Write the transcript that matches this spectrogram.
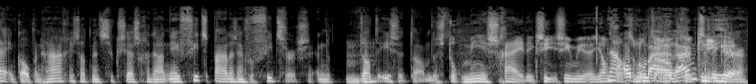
in Kopenhagen is dat met succes gedaan. Nee, fietspaden zijn voor fietsers. En dat, mm -hmm. dat is het dan. Dus toch meer scheiden. Ik zie, zie Jan nou, openbare ruimtebeheer.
